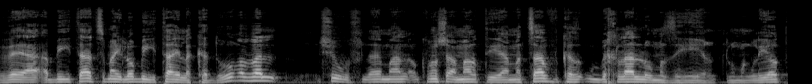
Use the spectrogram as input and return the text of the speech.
והבעיטה עצמה היא לא בעיטה אל הכדור, אבל שוב, כמו שאמרתי, המצב בכלל לא מזהיר. כלומר, להיות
